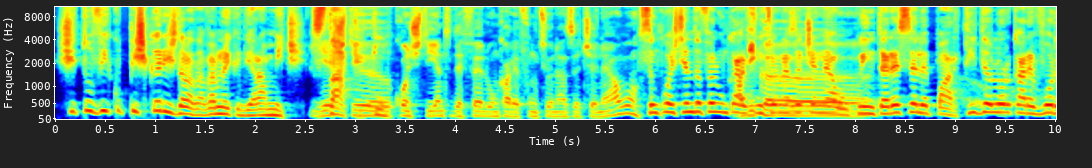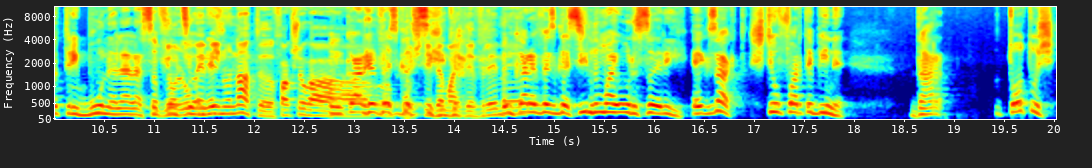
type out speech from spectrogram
și tu vii cu pișcăriși de la aveam noi când eram mici. Stati, Ești tu. uh, conștient de felul în care funcționează CNA-ul? Sunt conștient de felul în care Adică- funcționează CNA-ul, cu interesele partidelor care vor tribunele alea să E o lume funcționeze. minunată, fac și eu ca în care veți puștii găsi, de mai da, devreme. în care veți găsi numai ursării. Exact, știu foarte bine. Dar totuși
